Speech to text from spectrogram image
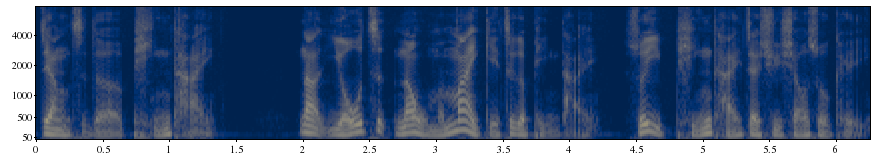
这样子的平台，那由这那我们卖给这个平台，所以平台再去销售给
